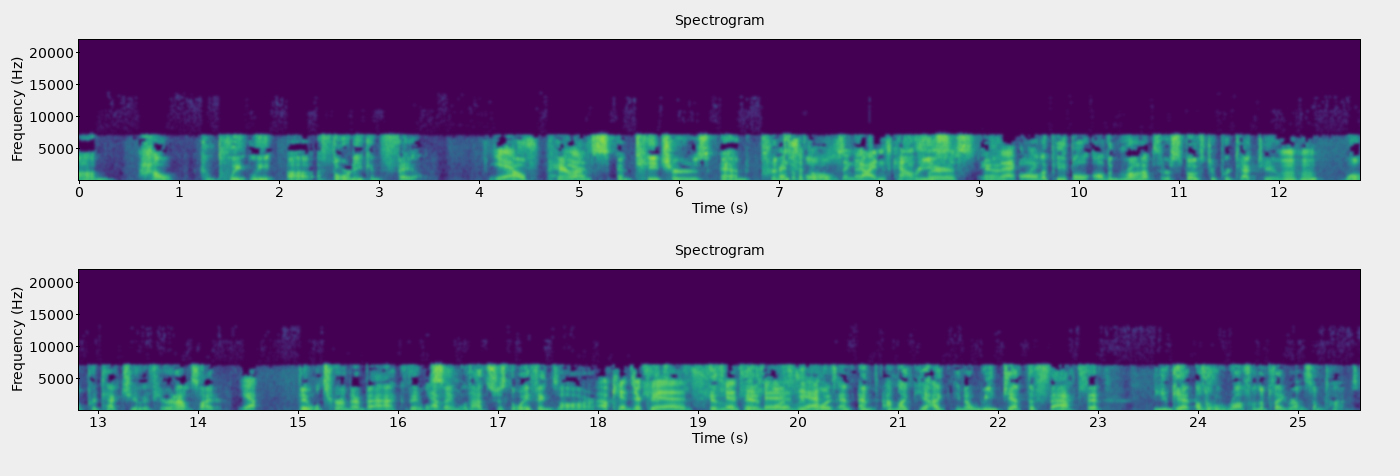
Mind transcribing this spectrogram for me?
um, how completely uh, authority can fail. Yes, How yes. parents and teachers and principals, Principals and guidance counselors, and exactly. all the people, all the grown-ups that are supposed to protect you, Mm-hmm. won't protect you if you're an outsider. Yep. They will turn their back. They will Yep. say, "Well, that's just the way things are." Oh, kids are kids. Kids, will be Kids are kids. Boys kids, will be yeah. boys. And and I'm like, yeah, I, you know, we get the fact that you get a little rough on the playground sometimes,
